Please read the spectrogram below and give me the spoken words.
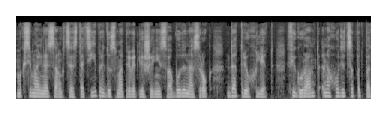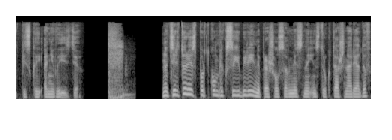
Максимальная санкция статьи предусматривает лишение свободы на срок до трех лет. Фигурант находится под подпиской о невыезде. На территории спорткомплекса «Юбилейный» прошел совместный инструктаж нарядов,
